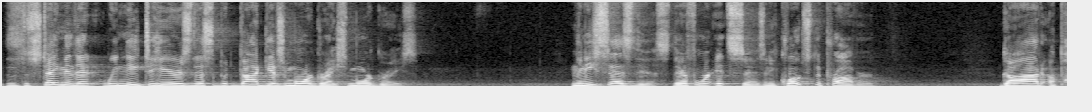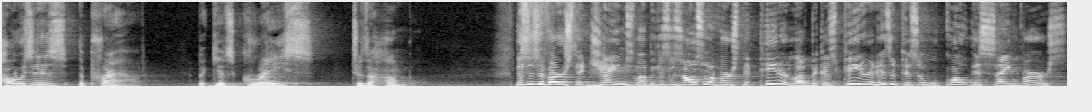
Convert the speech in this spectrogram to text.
the statement that we need to hear is this, but God gives more grace, more grace. And then he says this, therefore it says, and he quotes the proverb God opposes the proud, but gives grace to the humble. This is a verse that James loved, but this is also a verse that Peter loved because Peter in his epistle will quote this same verse.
